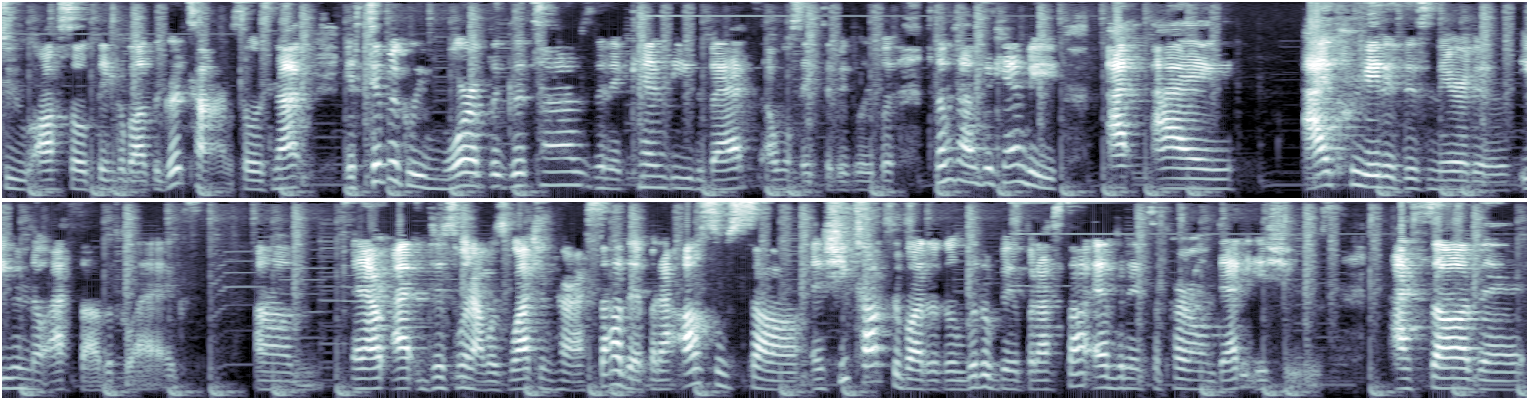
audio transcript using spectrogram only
to also think about the good times. So it's not, it's typically more of the good times than it can be the bad. I won't say typically, but sometimes it can be. I, I, I created this narrative even though I saw the flags. Um, and I, I, just when I was watching her, I saw that, but I also saw, and she talks about it a little bit, but I saw evidence of her own daddy issues. I saw that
